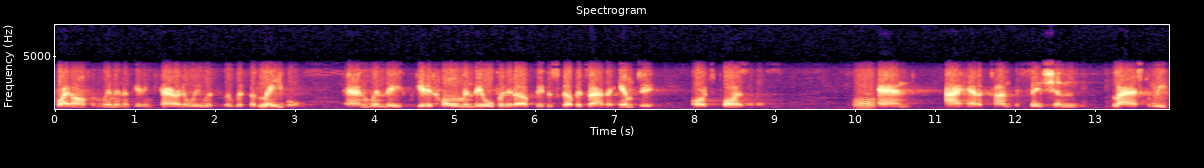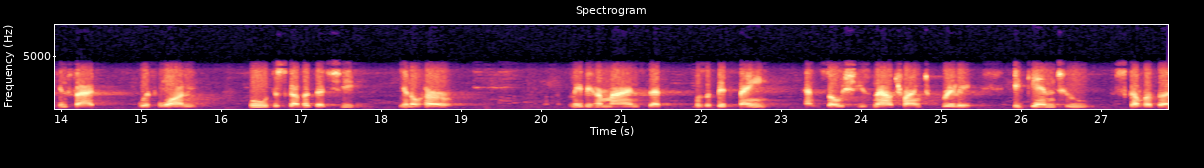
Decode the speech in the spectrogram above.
quite often, women are getting carried away with the, with the label, and when they get it home and they open it up, they discover it's either empty or it's poisonous. Mm. And I had a conversation last week, in fact, with one who discovered that she, you know, her maybe her mindset was a bit vain, and so she's now trying to really begin to discover the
